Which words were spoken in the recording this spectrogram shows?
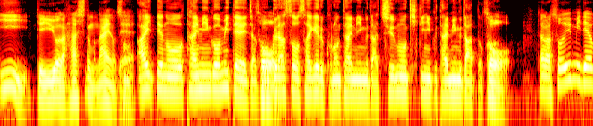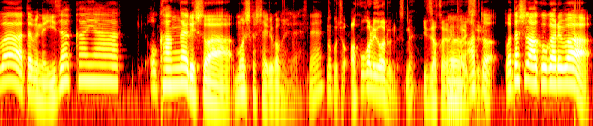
いいっていうような話でもないので。相手のタイミングを見てじゃあこそううグラスを下げるこのタイミングだ注文を聞きに行くタイミングだとか。そう。だからそういう意味では多分ね居酒屋を考える人はもしかしたらいるかもしれないですね、なんかちょっと憧れがあるんですね居酒屋にうん、あ対する、とは私の憧れは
